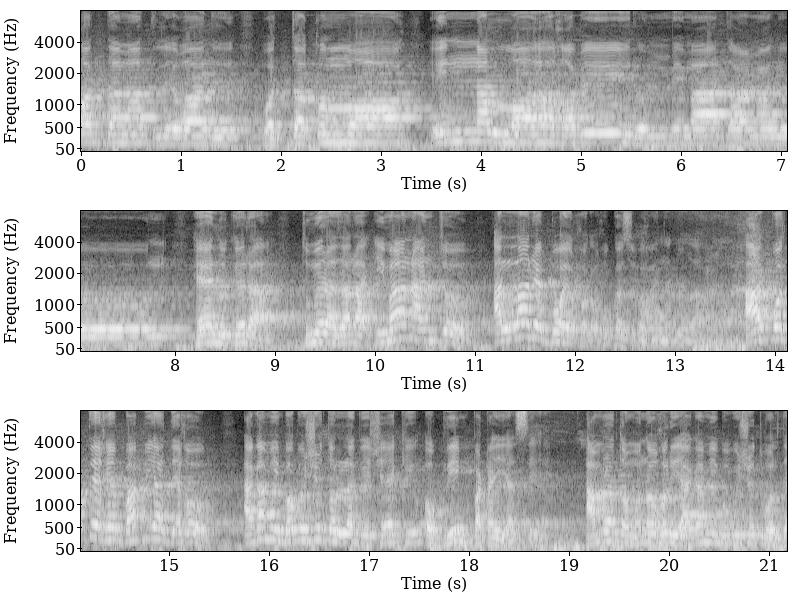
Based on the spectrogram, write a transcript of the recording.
কদ্দামাত লিগাদ ওয়াত্তাকুল্লাহ, ইন্নাল্লাহা খাবীরুম বিমা তা'মালুন। হে লোকেরা, তোমরা যারা ঈমান আনছো, আল্লাহরে ভয় করো, হুকা সুবহানাল্লাহ। আর প্রত্যেকে ভাবিয়া দেখো, আগামী ভবিষ্যতের লাগে সে কি অগ্রিম পাঠাই আছে আমরা তো মনে করি আগামী ভবিষ্যৎ বলতে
